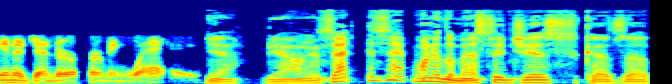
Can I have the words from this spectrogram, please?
in a gender affirming way. Yeah, yeah. Is that is that one of the messages? Because uh,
